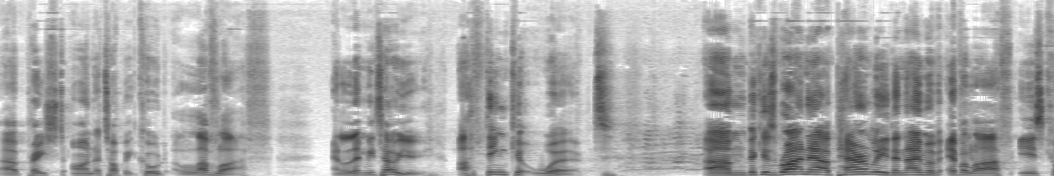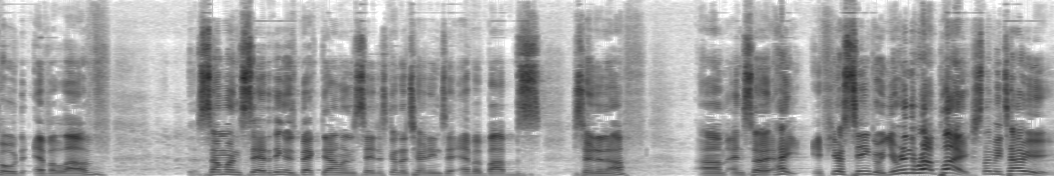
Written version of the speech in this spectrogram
uh, preached on a topic called love life. And let me tell you, I think it worked. Um, because right now, apparently, the name of Everlife is called Everlove. Someone said, I think it was Beck Dallin said, it's going to turn into Ever Everbubs soon enough. Um, and so, hey, if you're single, you're in the right place, let me tell you.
